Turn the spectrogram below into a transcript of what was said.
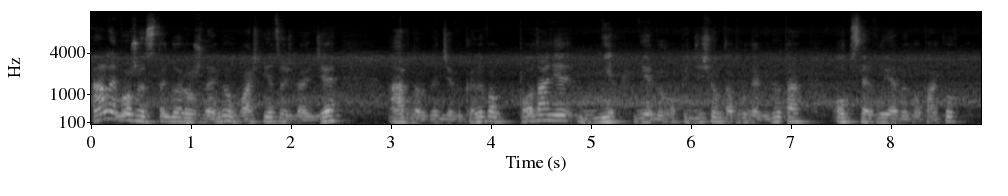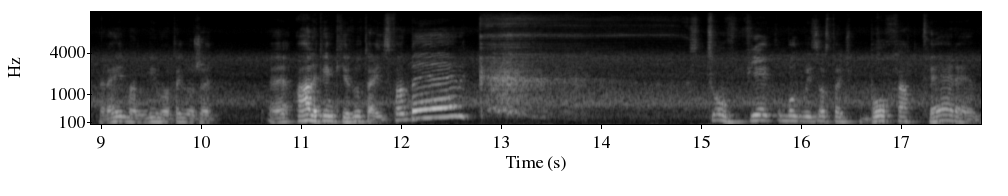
ale może z tego rożnego właśnie coś będzie. Arnold będzie wykonywał podanie. Nie, nie było. 52 minuta. Obserwujemy chłopaków. Rayman mimo tego, że... E, ale pięknie tutaj. Svanberg! Co w wieku mógłbyś zostać bohaterem?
